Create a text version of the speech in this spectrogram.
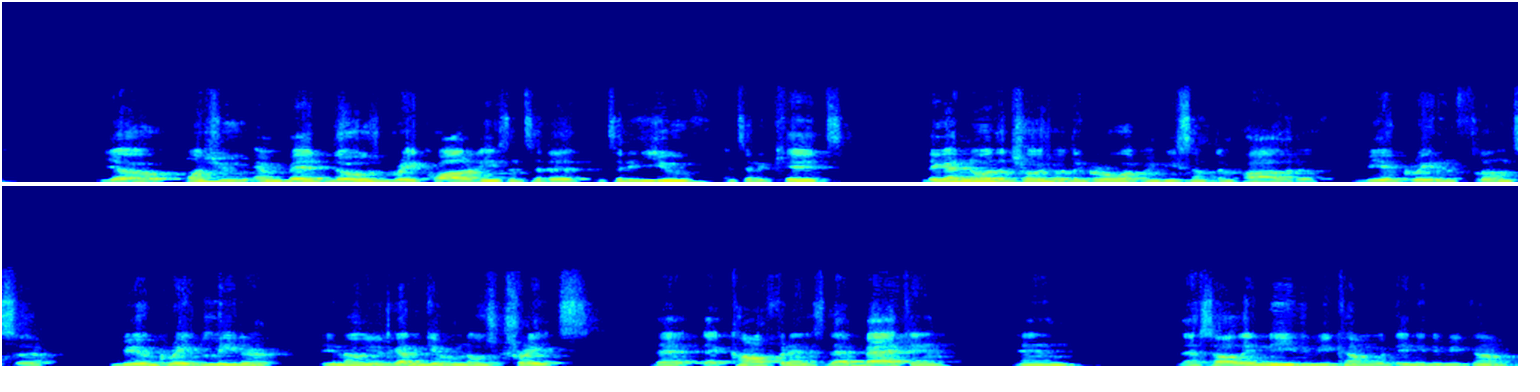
Yo, once you embed those great qualities into the into the youth, into the kids, they got no other choice but to grow up and be something positive, be a great influencer, be a great leader. You know, you just got to give them those traits, that that confidence, that backing, and that's all they need to become what they need to become.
